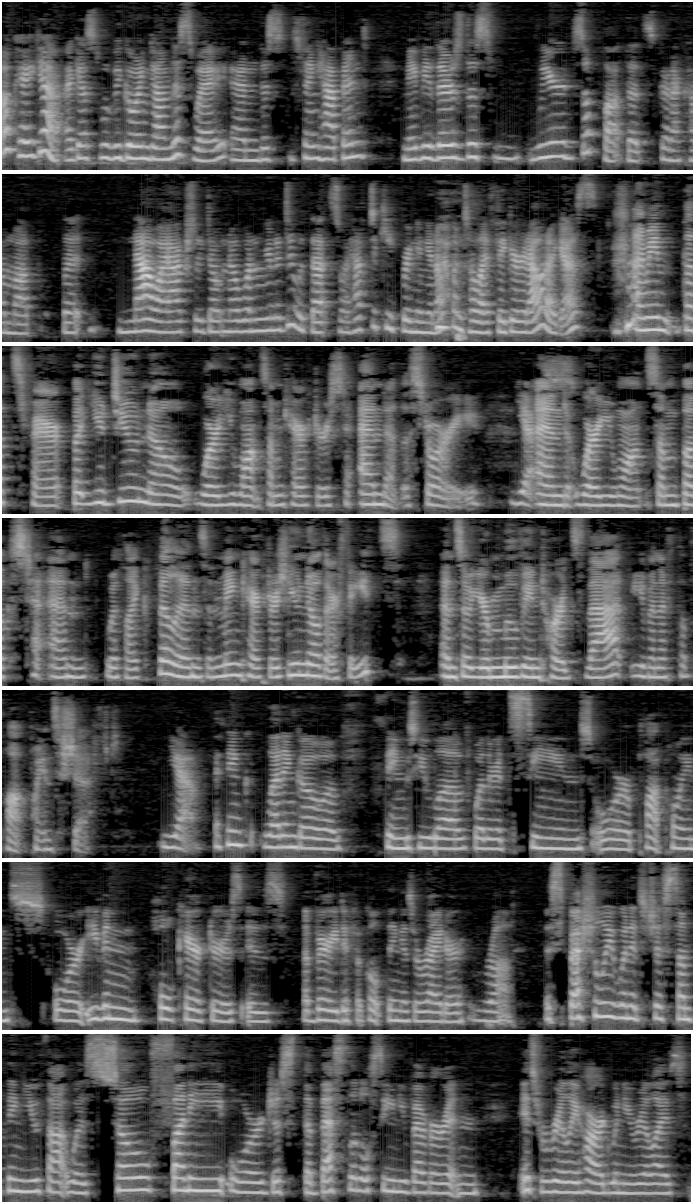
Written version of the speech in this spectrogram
okay, yeah, I guess we'll be going down this way, and this thing happened. Maybe there's this weird subplot that's gonna come up, but now I actually don't know what I'm gonna do with that, so I have to keep bringing it up until I figure it out, I guess. I mean, that's fair, but you do know where you want some characters to end at the story. Yes. and where you want some books to end with like villains and main characters, you know their fates. And so you're moving towards that, even if the plot points shift. yeah. I think letting go of things you love, whether it's scenes or plot points or even whole characters, is a very difficult thing as a writer. Rough. Especially when it's just something you thought was so funny or just the best little scene you've ever written. It's really hard when you realize,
